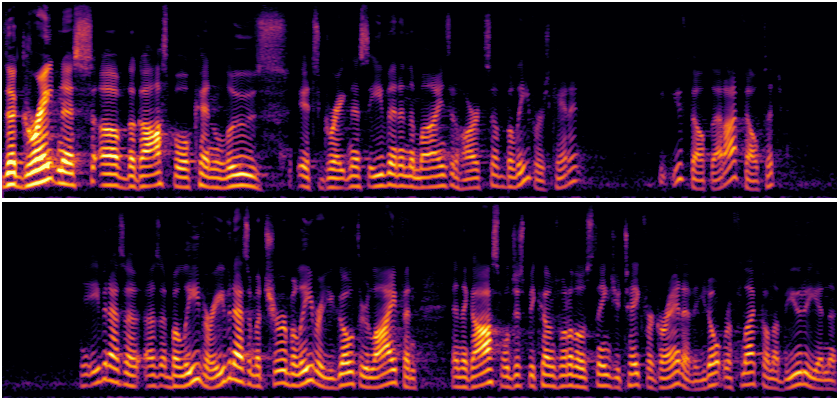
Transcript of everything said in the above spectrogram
The greatness of the gospel can lose its greatness even in the minds and hearts of believers, can it? You felt that. I felt it. Even as a, as a believer, even as a mature believer, you go through life and, and the gospel just becomes one of those things you take for granted. You don't reflect on the beauty and the,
